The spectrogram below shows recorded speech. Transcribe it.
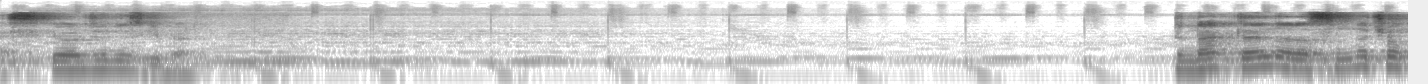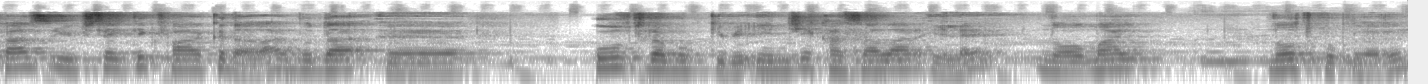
Evet, gördüğünüz gibi. Tırnakların arasında çok az yükseklik farkı da var. Bu da e, Ultrabook gibi ince kasalar ile normal notebookların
